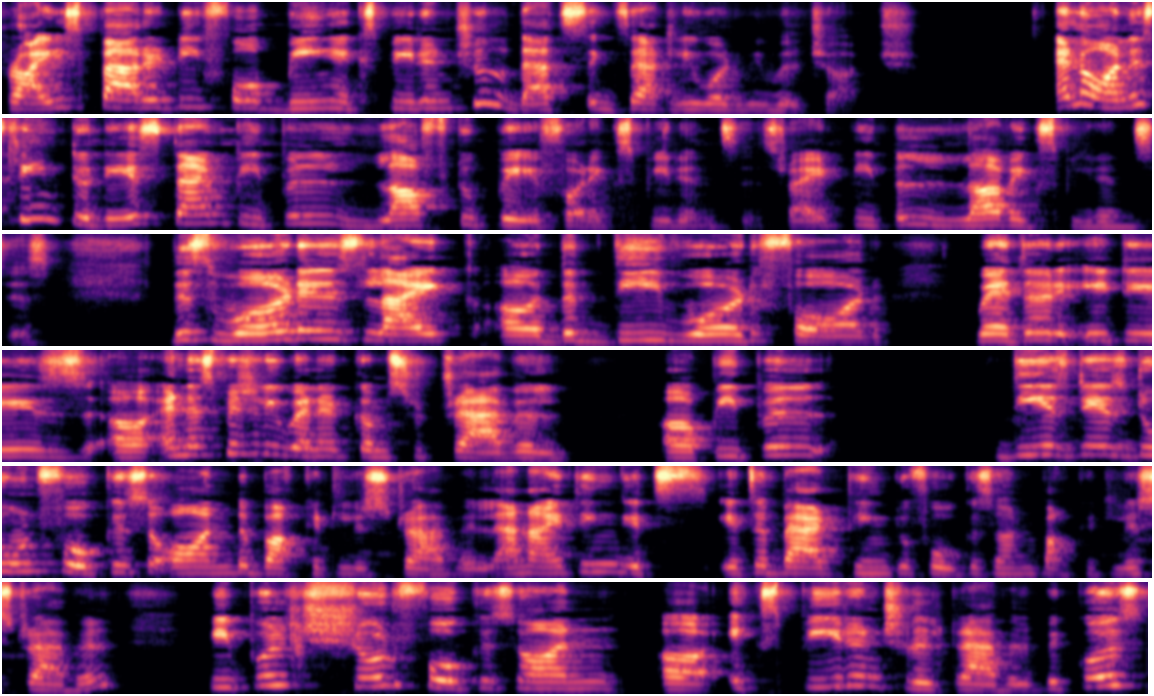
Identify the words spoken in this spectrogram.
price parity for being experiential that's exactly what we will charge. And honestly in today's time people love to pay for experiences right? People love experiences. This word is like uh, the the word for whether it is uh, and especially when it comes to travel uh, people these days don't focus on the bucket list travel and i think it's it's a bad thing to focus on bucket list travel. People should focus on uh, experiential travel because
